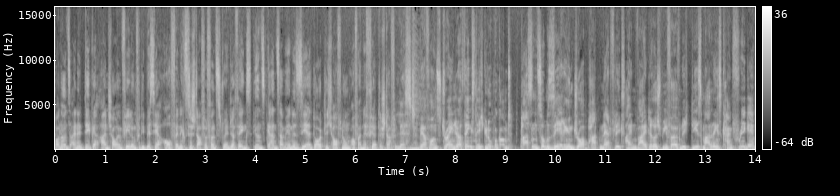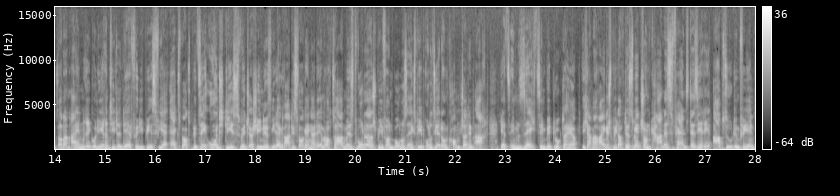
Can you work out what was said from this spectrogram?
Von uns eine dicke Anschauempfehlung für die bisher aufwendigste Staffel von Stranger Things, die uns ganz am Ende sehr deutlich Hoffnung auf eine vierte Staffel lässt. Wer von Stranger Things nicht genug bekommt, passend zum Seriendrop hat Netflix ein weiteres Spiel veröffentlicht. Diesmal allerdings kein Free Game, sondern einen regulären Titel, der für die PS4, Xbox, PC und die Switch erschienen ist. Wie der Gratis-Vorgänger, der immer noch zu haben ist, wurde das Spiel von Bonus XP produziert und kommt statt in 8 jetzt im 16-Bit-Look daher. Ich habe mal reingespielt auf der Switch und kann es Fans der Serie absolut empfehlen.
